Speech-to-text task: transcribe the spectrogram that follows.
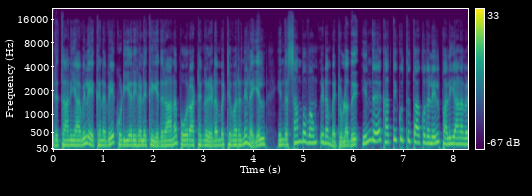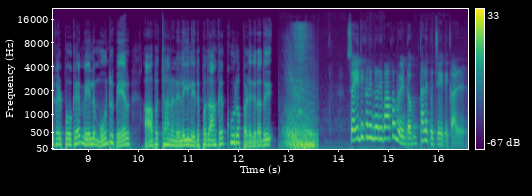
பிரித்தானியாவில் ஏற்கனவே குடியேறிகளுக்கு எதிரான போராட்டங்கள் இடம்பெற்று வரும் நிலையில் இந்த சம்பவம் இடம்பெற்றுள்ளது. இந்த கத்திக்குத்து தாக்குதலில் பலியானவர்கள் போக மேலும் மூன்று பேர் ஆபத்தான நிலையில் இருப்பதாக கூறப்படுகிறது. செய்திகளின் நிறைவாக மீண்டும் தலைப்புச் செய்திகள்.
